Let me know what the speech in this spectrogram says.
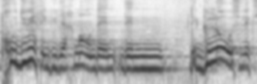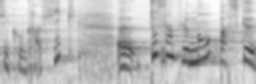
produis régulièrement des, gloses lexicographiques, euh, tout simplement parce que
